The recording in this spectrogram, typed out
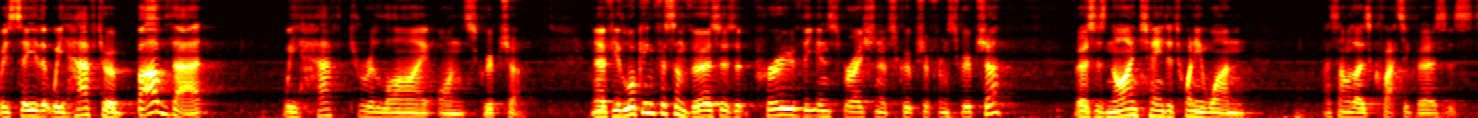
we see that we have to, above that, we have to rely on Scripture. Now, if you're looking for some verses that prove the inspiration of Scripture from Scripture, verses 19 to 21 are some of those classic verses.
